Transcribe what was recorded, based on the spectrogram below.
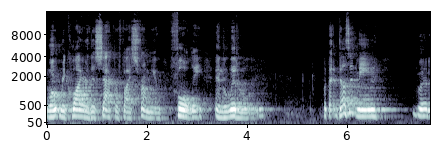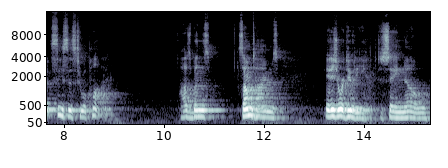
won't require this sacrifice from you fully and literally. But that doesn't mean that it ceases to apply. Husbands, sometimes it is your duty to say no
